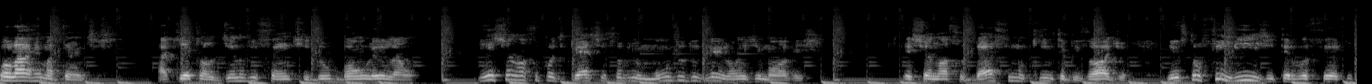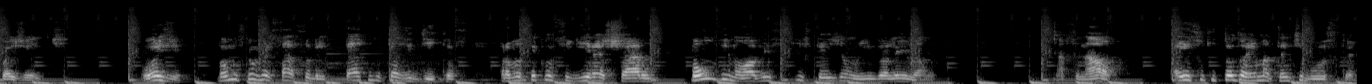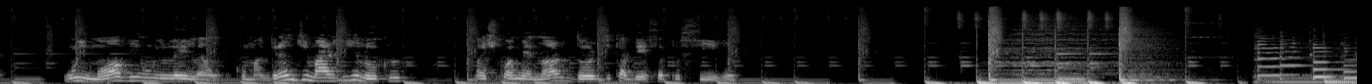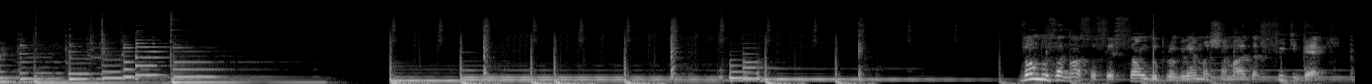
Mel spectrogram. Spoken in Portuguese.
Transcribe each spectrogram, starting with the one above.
Olá, rematantes. Aqui é Claudino Vicente do Bom Leilão. E este é o nosso podcast sobre o mundo dos leilões de imóveis. Este é o nosso 15 episódio e eu estou feliz de ter você aqui com a gente. Hoje vamos conversar sobre técnicas e dicas para você conseguir achar bons imóveis que estejam indo a leilão. Afinal, é isso que todo arrematante busca: um imóvel em um leilão com uma grande margem de lucro, mas com a menor dor de cabeça possível. Vamos à nossa sessão do programa chamada Feedback,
